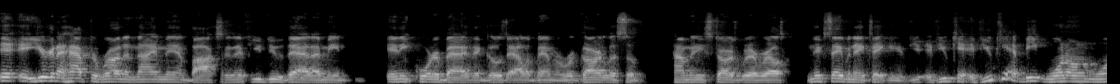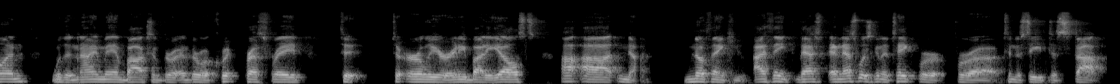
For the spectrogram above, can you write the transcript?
it, it, you're going to have to run a nine man box, and if you do that, I mean, any quarterback that goes to Alabama, regardless of how many stars, whatever else, Nick Saban ain't taking. If you if you can't if you can't beat one on one with a nine man box and throw and throw a quick press fade to to Early or anybody else. Uh, uh, no, no, thank you. I think that's and that's what it's going to take for for uh, Tennessee to stop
